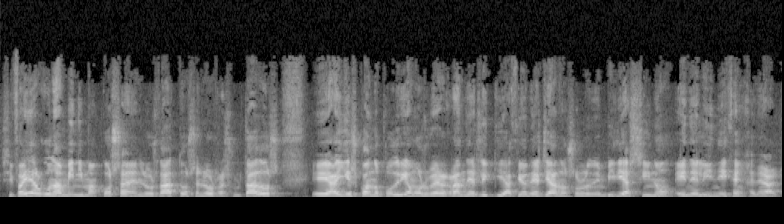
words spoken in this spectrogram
Si falla alguna mínima cosa en los datos, en los resultados, eh, ahí es cuando podríamos ver grandes liquidaciones, ya no solo en Nvidia, sino en el índice en general.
